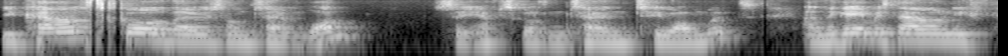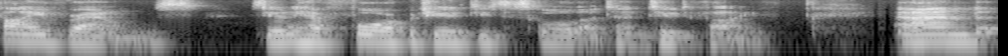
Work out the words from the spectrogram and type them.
you cannot score those on turn one, so you have to score them turn two onwards. And the game is now only five rounds, so you only have four opportunities to score that turn two to five. And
